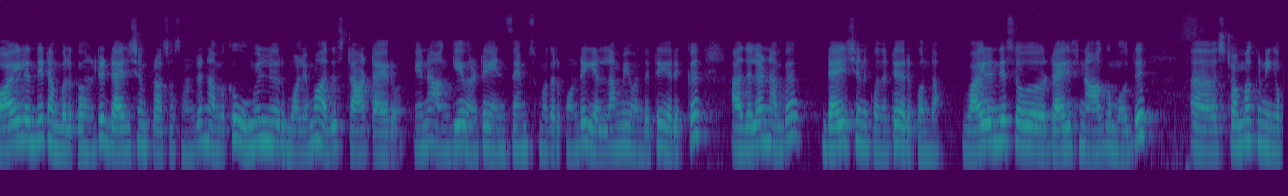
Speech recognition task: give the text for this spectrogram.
வாயிலேருந்தே நம்மளுக்கு வந்துட்டு டைஜஷன் ப்ராசஸ் வந்துட்டு நமக்கு உமிழ்நீர் மூலயமா அது ஸ்டார்ட் ஆயிரும். ஏன்னா அங்கேயே வந்துட்டு என்சைம்ஸ் முதற்கொண்டு எல்லாமே வந்துட்டு இருக்குது அதெல்லாம் நம்ம டைஜஷனுக்கு வந்துட்டு இருக்கும் தான். வாயிலேருந்தே ஸோ டைஜஷன் ஆகும்போது ஸ்டொமக் நீங்கள்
